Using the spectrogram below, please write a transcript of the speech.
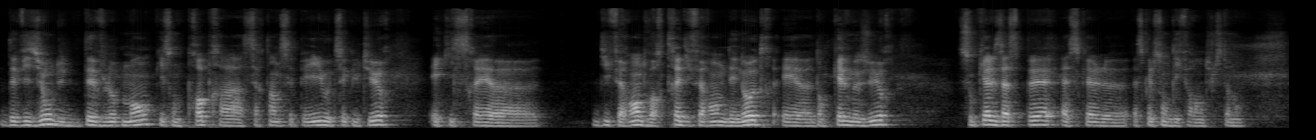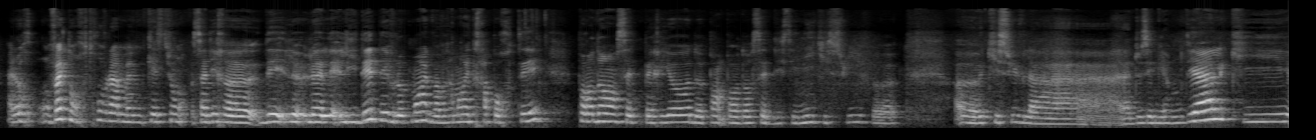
des visions du développement qui sont propres à certains de ces pays ou de ces cultures et qui seraient différentes, voire très différentes des nôtres? Et dans quelle mesure, sous quels aspects est-ce qu'elles est qu'elles sont différentes justement? Alors, en fait, on retrouve la même question. C'est-à-dire, euh, l'idée de développement, elle va vraiment être apportée pendant cette période, pendant cette décennie qui suivent, euh, euh, la, Deuxième Guerre mondiale, qui,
